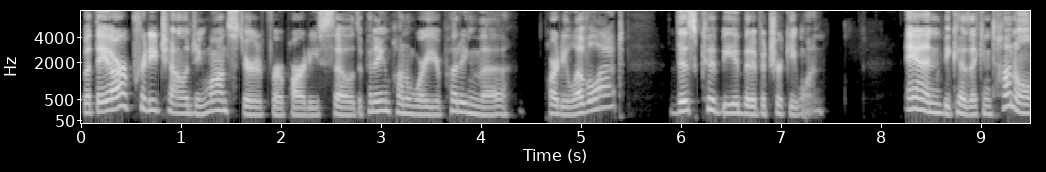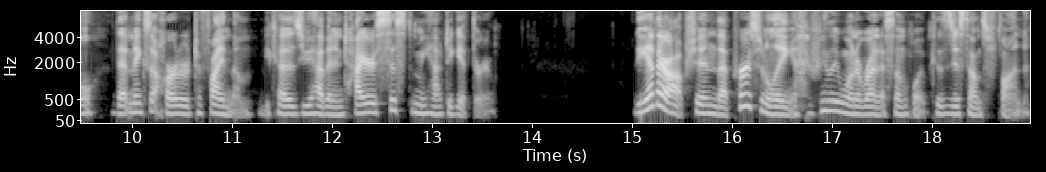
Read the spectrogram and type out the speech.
But they are a pretty challenging monster for a party, so depending upon where you're putting the party level at, this could be a bit of a tricky one. And because they can tunnel, that makes it harder to find them because you have an entire system you have to get through. The other option that personally I really want to run at some point because it just sounds fun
